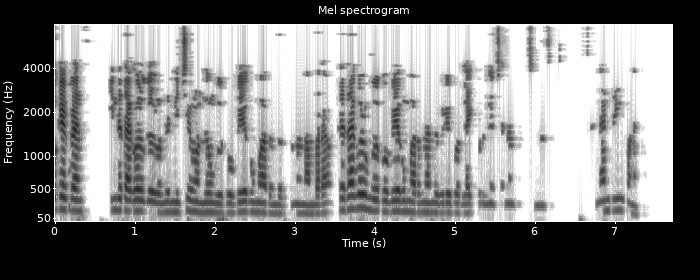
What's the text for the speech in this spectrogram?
ஓகே ஃப்ரெண்ட்ஸ் இந்த தகவல்கள் வந்து நிச்சயம் வந்து உங்களுக்கு உபயோகமா இருந்திருக்கும்னு நம்புறேன். இந்த தகவல் உங்களுக்கு உபயோகமா இருந்தா அந்த வீடியோ லைக் கொடுங்க சேனல் நன்றி வணக்கம்.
